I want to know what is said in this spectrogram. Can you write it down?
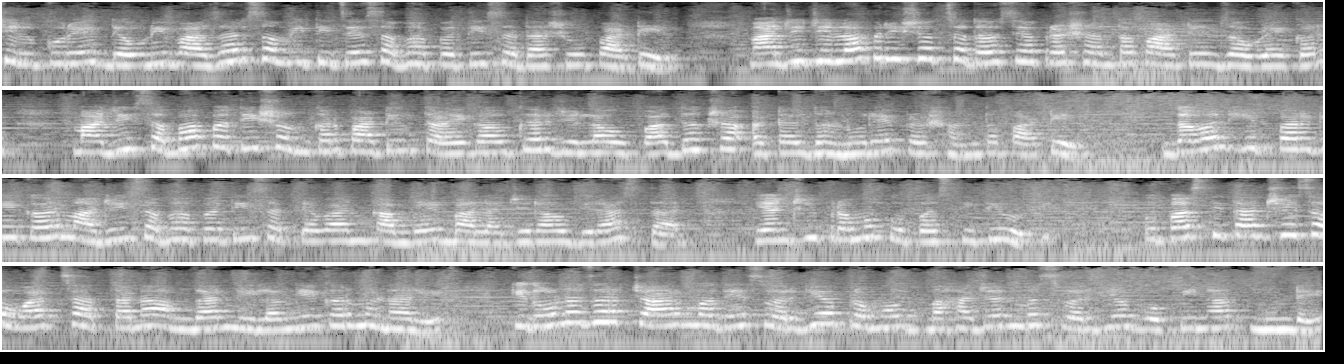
चिलकुरे देवणी बाजार समितीचे सभापती सदाशिव पाटील माजी जिल्हा परिषद सदस्य प्रशांत पाटील जवळेकर माजी सभापती शंकर पाटील तळेगावकर जिल्हा उपाध्यक्ष अटल धनुरे प्रशांत पाटील दवन हिप्पारगेकर माजी सभापती सत्यवान कांबळे बालाजीराव बिराजदार यांची प्रमुख उपस्थिती होती. उपस्थितांशी संवाद साधताना आमदार निलंगेकर म्हणाले की दोन हजार चारमध्ये स्वर्गीय प्रमोद महाजन व स्वर्गीय गोपीनाथ मुंडे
